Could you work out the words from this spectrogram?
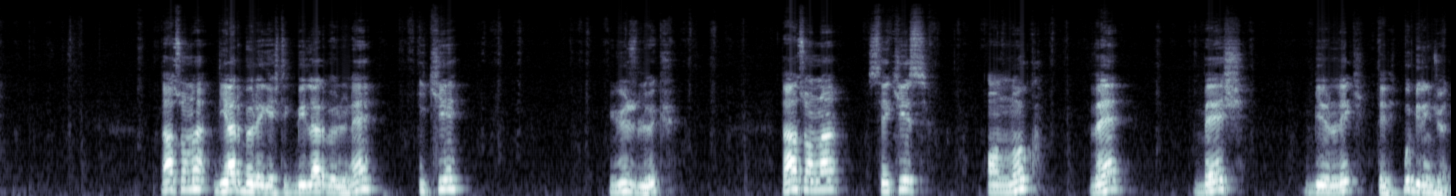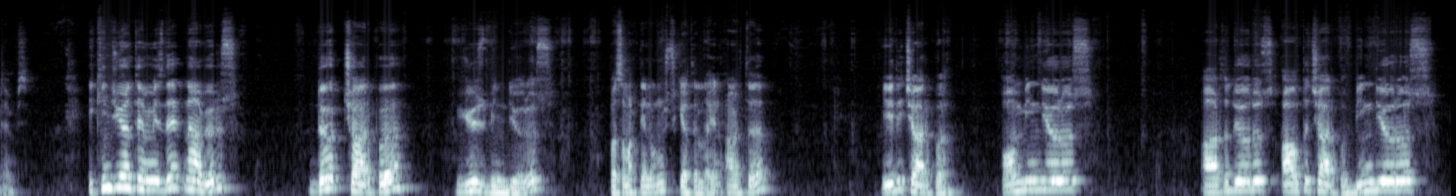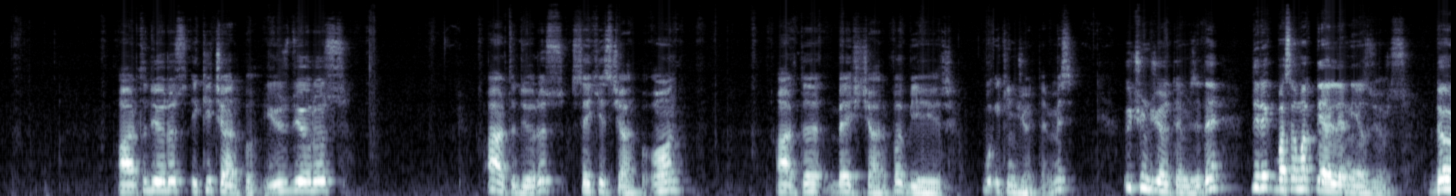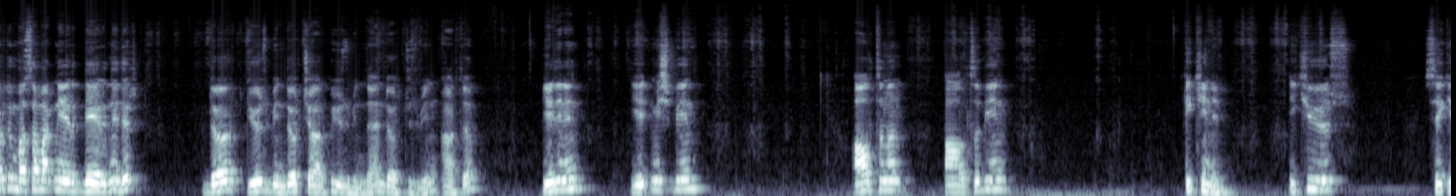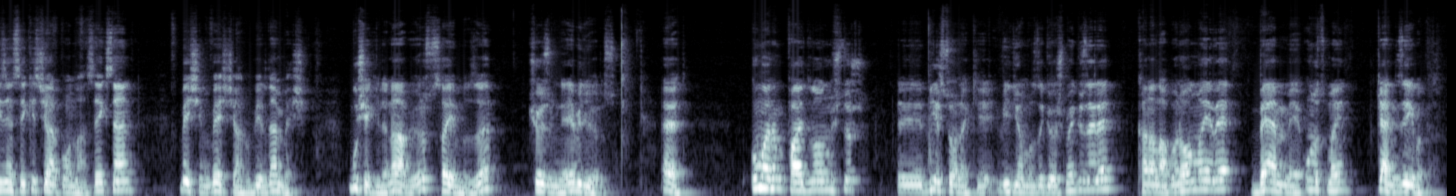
Daha sonra diğer böle geçtik. Birler bölüne 2 yüzlük. Daha sonra 8 onluk ve 5 birlik dedik. Bu birinci yöntemimiz. İkinci yöntemimizde ne yapıyoruz? 4 çarpı 100 bin diyoruz. Basamak değerini bulmuştuk ya hatırlayın. Artı 7 çarpı 10 bin diyoruz. Artı diyoruz. 6 çarpı 1000 diyoruz. Artı diyoruz. 2 çarpı 100 diyoruz. Artı diyoruz. 8 çarpı 10 artı 5 çarpı 1. Bu ikinci yöntemimiz. Üçüncü yöntemimizde de direkt basamak değerlerini yazıyoruz. 4'ün basamak değeri nedir? 400 bin 4 çarpı 100 binden 400 bin artı 7'nin 70 bin 6'nın 6 bin 2'nin 200 8'in 8 çarpı 10'dan 80 5'in 5 çarpı 1'den 5. Bu şekilde ne yapıyoruz? Sayımızı çözümleyebiliyoruz. Evet. Umarım faydalı olmuştur. Ee, Bir sonraki videomuzda görüşmek üzere. Kanala abone olmayı ve beğenmeyi unutmayın. Kendinize iyi bakın.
